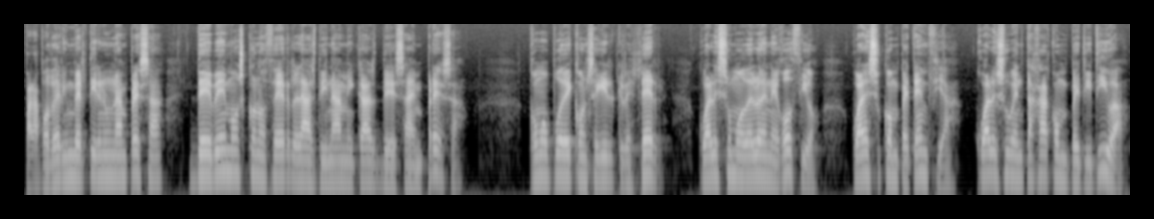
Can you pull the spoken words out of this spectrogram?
Para poder invertir en una empresa debemos conocer las dinámicas de esa empresa, cómo puede conseguir crecer, cuál es su modelo de negocio, cuál es su competencia, cuál es su ventaja competitiva.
